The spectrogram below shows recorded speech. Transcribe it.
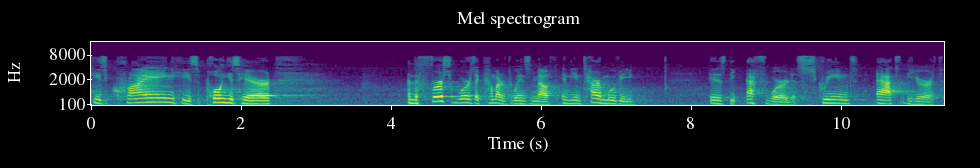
He's crying. He's pulling his hair. And the first words that come out of Dwayne's mouth in the entire movie is the F word screamed at the earth.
